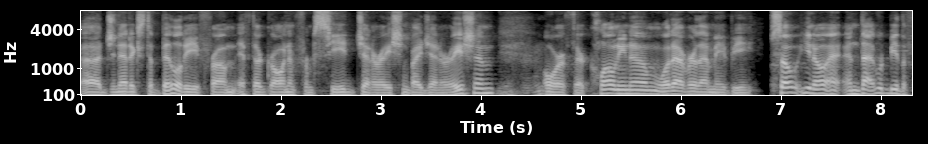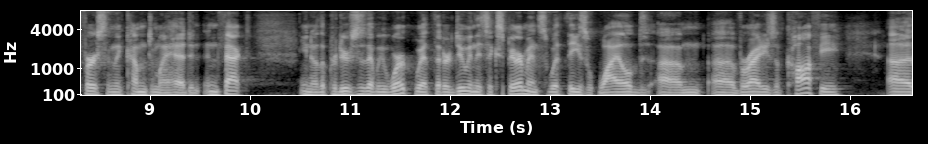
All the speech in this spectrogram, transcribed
uh, genetic stability from if they're growing them from seed generation by generation mm-hmm. or if they're cloning them whatever that may be so you know and that would be the first thing that come to my head in, in fact you know the producers that we work with that are doing these experiments with these wild um, uh, varieties of coffee uh,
